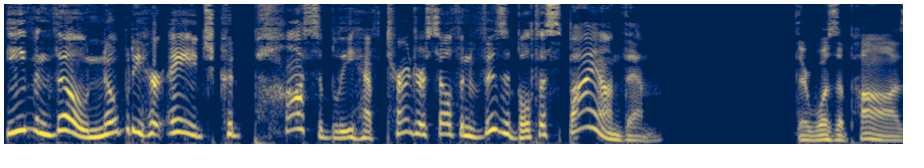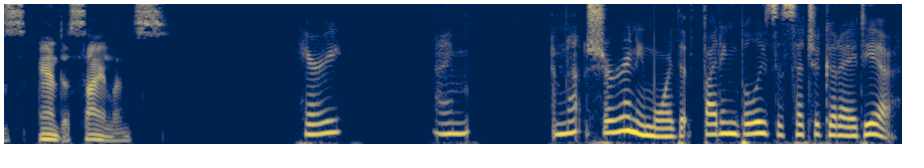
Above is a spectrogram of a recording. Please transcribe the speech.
even though nobody her age could possibly have turned herself invisible to spy on them. There was a pause and a silence. Harry, I'm, I'm not sure anymore that fighting bullies is such a good idea.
